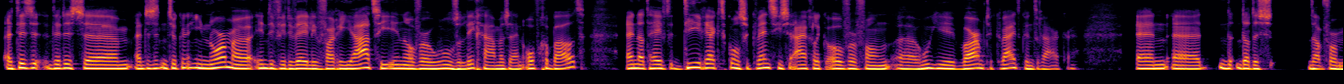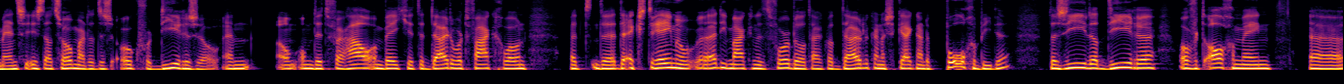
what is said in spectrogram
Het is, dit is, ehm, er is natuurlijk een enorme individuele variatie in over hoe onze lichamen zijn opgebouwd. En dat heeft direct consequenties eigenlijk over van eh, hoe je warmte kwijt kunt raken. En eh, dat is, nou, voor mensen is dat zo, maar dat is ook voor dieren zo. En om, om dit verhaal een beetje te duiden, wordt vaak gewoon het, de, de extreme, eh, die maken het voorbeeld eigenlijk wat duidelijker. En als je kijkt naar de poolgebieden, dan zie je dat dieren over het algemeen eh,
